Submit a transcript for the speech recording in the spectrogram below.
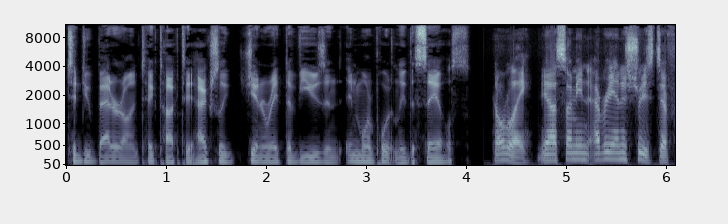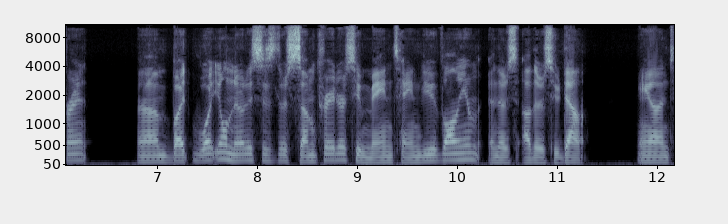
to do better on TikTok to actually generate the views and, and more importantly, the sales? Totally. Yeah. So, I mean, every industry is different. Um, but what you'll notice is there's some creators who maintain view volume and there's others who don't. And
